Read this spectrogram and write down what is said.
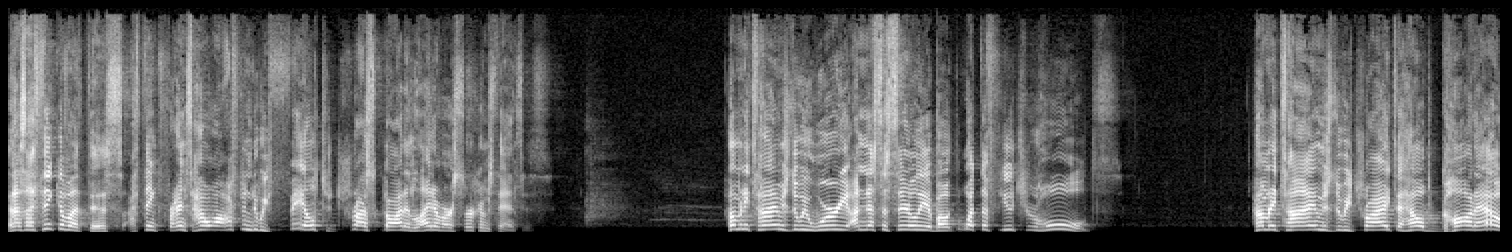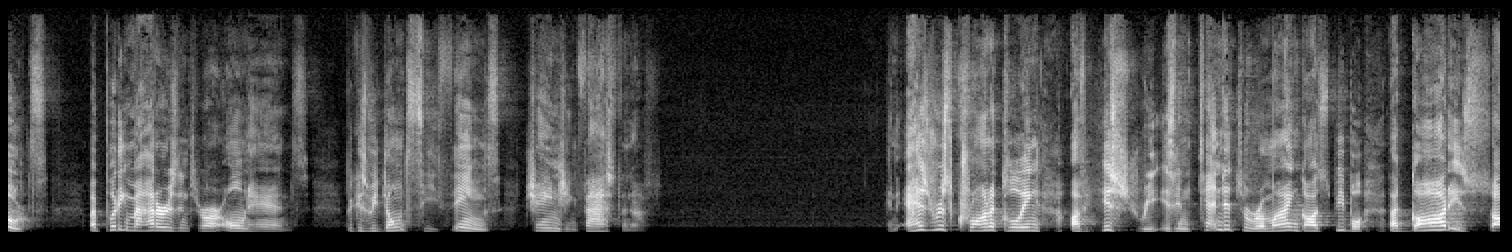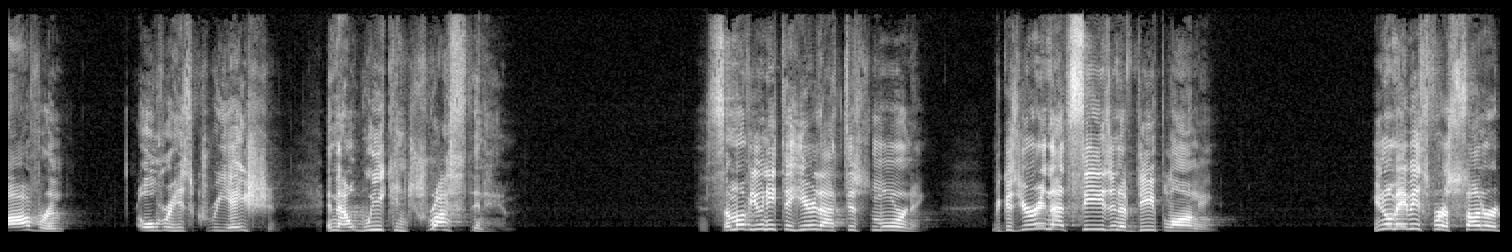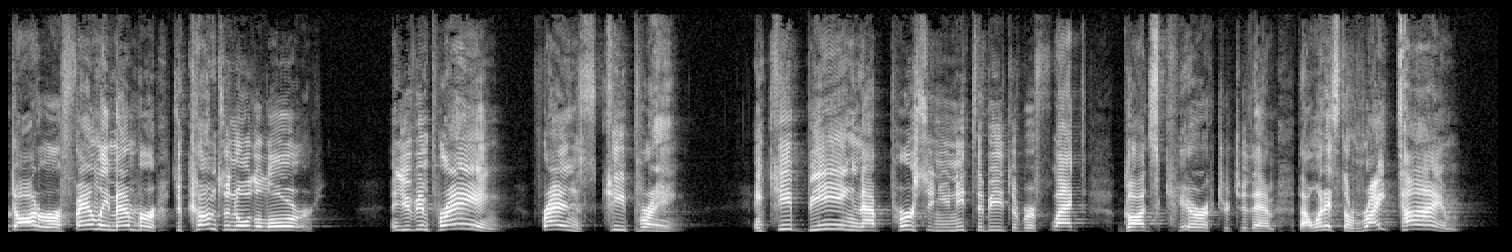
And as I think about this, I think, friends, how often do we fail to trust God in light of our circumstances? How many times do we worry unnecessarily about what the future holds? How many times do we try to help God out by putting matters into our own hands because we don't see things changing fast enough? And Ezra's chronicling of history is intended to remind God's people that God is sovereign over his creation and that we can trust in him. And some of you need to hear that this morning because you're in that season of deep longing. You know, maybe it's for a son or a daughter or a family member to come to know the Lord. And you've been praying. Friends, keep praying and keep being that person you need to be to reflect God's character to them. That when it's the right time,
